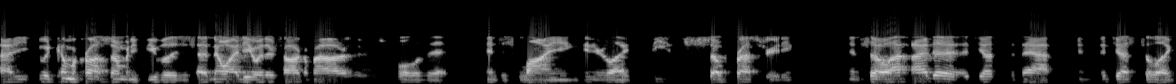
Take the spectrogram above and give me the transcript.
I would come across so many people that just had no idea what they're talking about, or they're just full of it and just lying, and you're like, man, it's so frustrating. And so I, I had to adjust to that and adjust to like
